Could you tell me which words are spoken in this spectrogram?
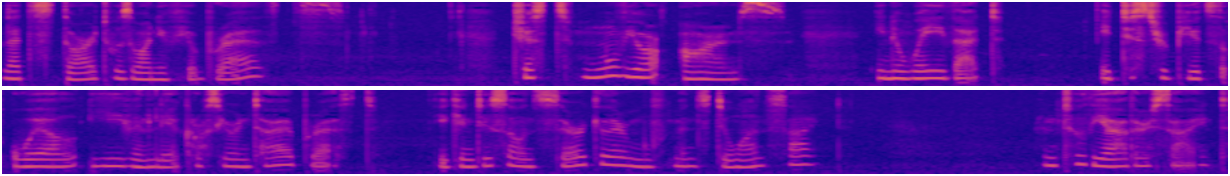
Let's start with one of your breasts just move your arms in a way that it distributes the oil evenly across your entire breast. You can do so in circular movements to one side and to the other side.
